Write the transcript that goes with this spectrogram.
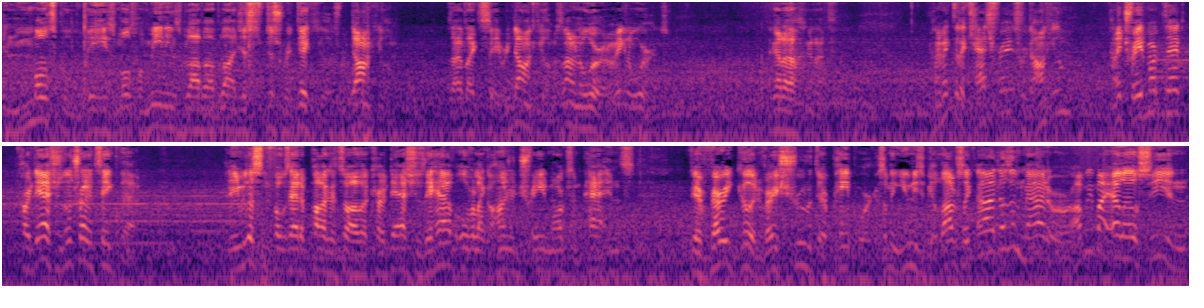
in multiple ways, multiple meanings, blah blah blah. Just just ridiculous, redonkulum, as I'd like to say, redonkulum. It's not a word. I'm making the words. I gotta, gotta. Can I make that a catchphrase? Redonkulum? Can I trademark that? Kardashians, don't try to take that. And you listen, folks, had a podcast all the Kardashians. They have over like 100 trademarks and patents. They're very good, very shrewd with their paperwork. It's something you need to be. A lot of like, ah, oh, it doesn't matter. Or I'll be my LLC and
